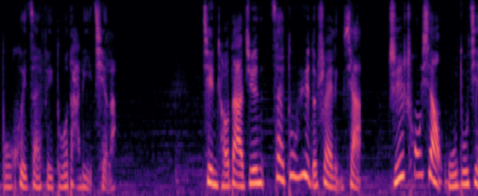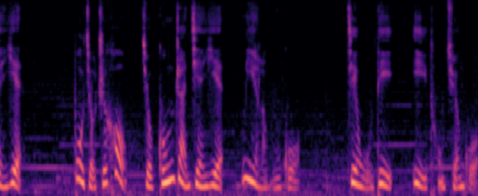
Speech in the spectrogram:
不会再费多大力气了。晋朝大军在杜预的率领下，直冲向吴都建业，不久之后就攻占建业，灭了吴国。晋武帝一统全国，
